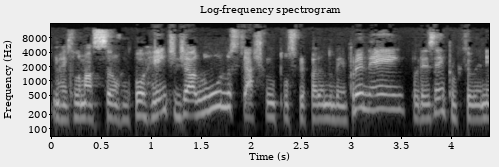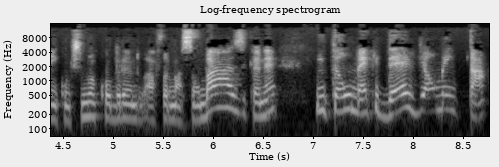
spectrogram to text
uma reclamação recorrente de alunos que acham que não estão se preparando bem para o Enem, por exemplo, porque o Enem continua cobrando a formação básica, né? Então, o MEC deve aumentar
